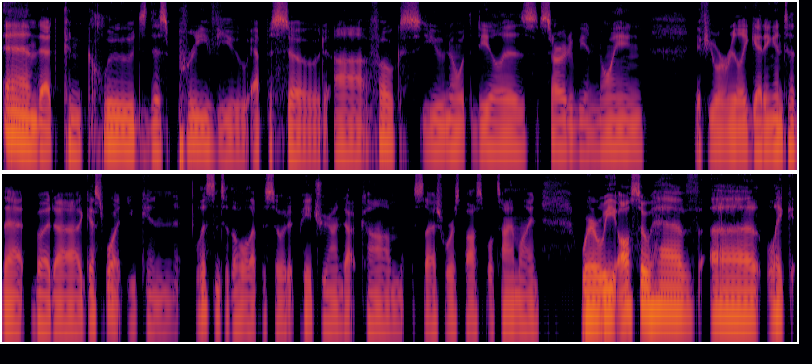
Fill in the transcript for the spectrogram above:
And that concludes this preview episode. Uh, folks, you know what the deal is. Sorry to be annoying if you were really getting into that, but uh, guess what? You can listen to the whole episode at patreon.com slash worst possible timeline, where we also have uh, like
